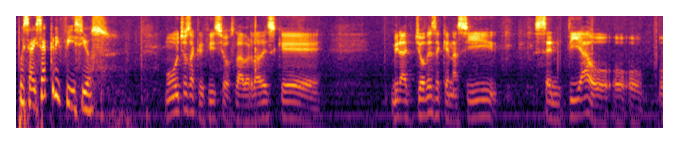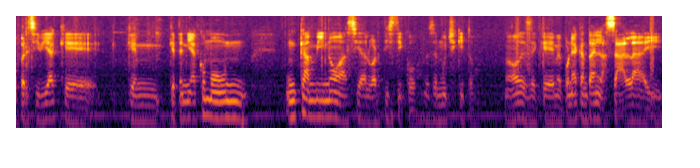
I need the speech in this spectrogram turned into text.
pues hay sacrificios. Muchos sacrificios, la verdad es que Mira, yo desde que nací sentía o, percibía que, que, tenía como un, un, camino hacia lo artístico desde muy chiquito, ¿no? Desde que me ponía a cantar en la sala y,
